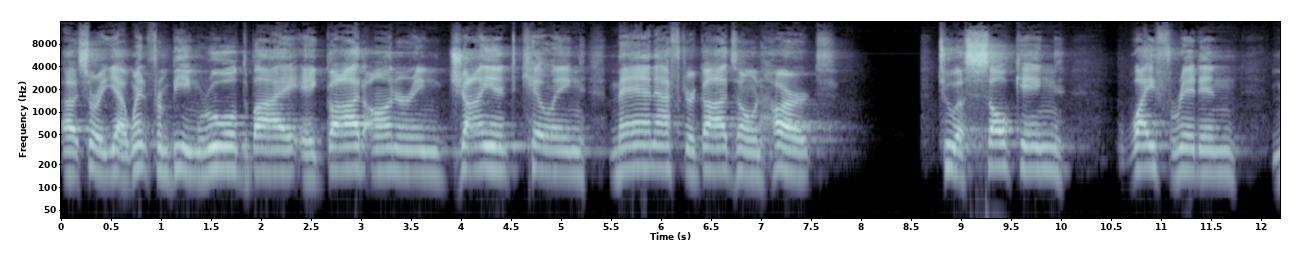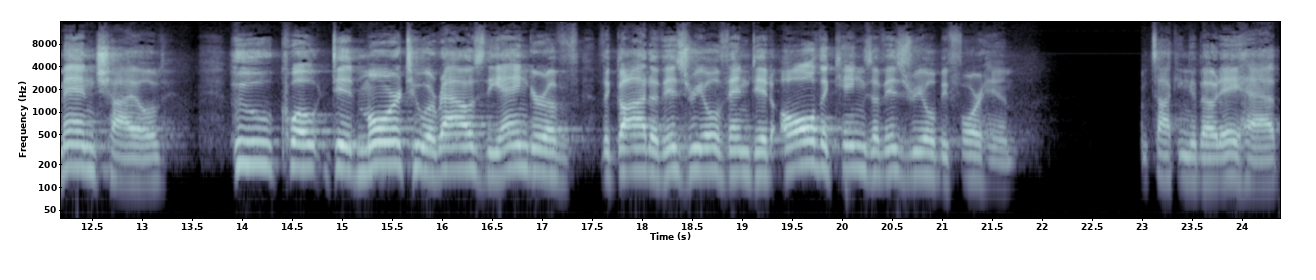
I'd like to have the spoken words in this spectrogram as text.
uh, sorry, yeah, went from being ruled by a God honoring, giant killing man after God's own heart to a sulking, wife ridden man child who, quote, did more to arouse the anger of the God of Israel than did all the kings of Israel before him. I'm talking about Ahab.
